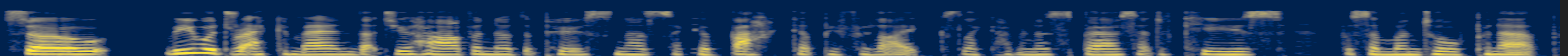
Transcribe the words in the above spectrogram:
So we would recommend that you have another person as like a backup, if you like, it's like having a spare set of keys for someone to open up.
